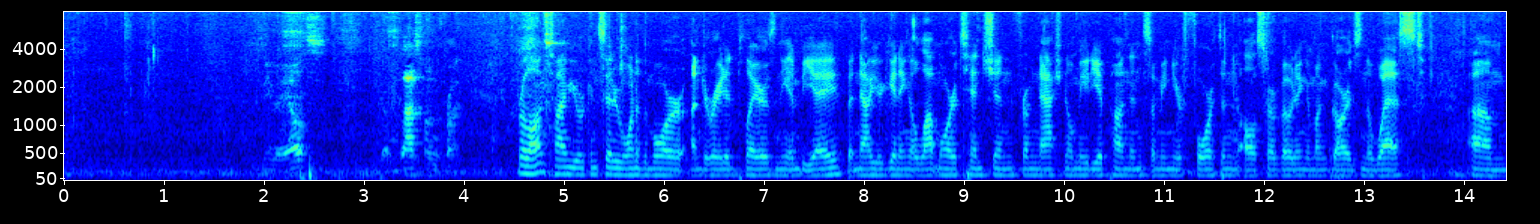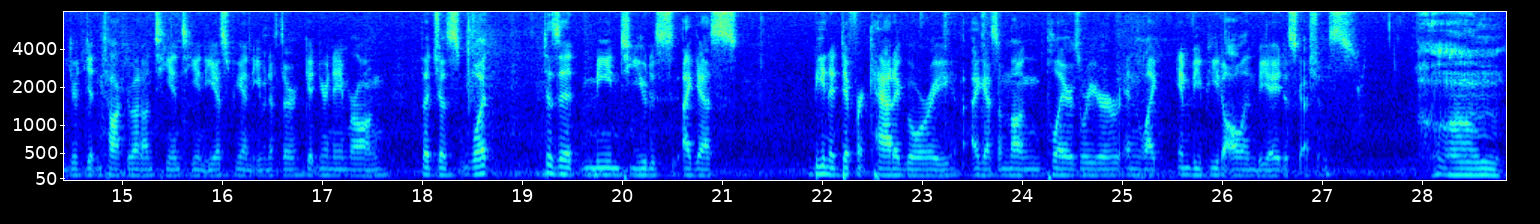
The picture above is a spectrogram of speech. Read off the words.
Anybody else? Last one in the front. For a long time, you were considered one of the more underrated players in the NBA, but now you're getting a lot more attention from national media pundits. I mean, you're fourth in All Star voting among guards in the West. Um, you're getting talked about on TNT and ESPN, even if they're getting your name wrong. But just what does it mean to you to, I guess, be in a different category, I guess, among players where you're in like MVP to All NBA discussions? Um,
